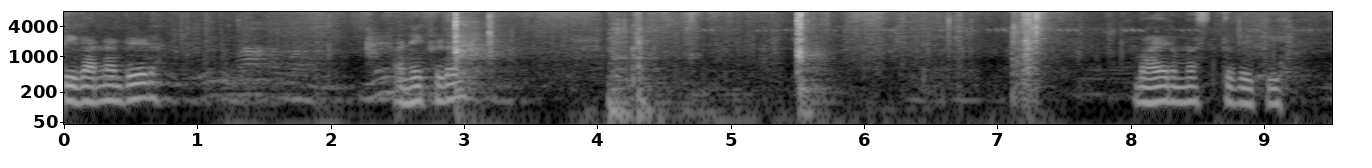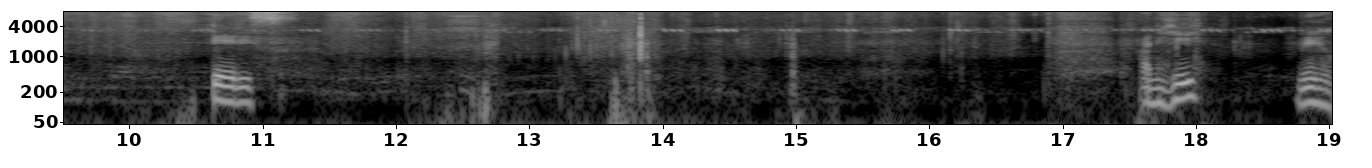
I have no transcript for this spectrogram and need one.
तिघांना बेड आणि इकडं बाहेर मस्तपैकी टेरिस. आणि ही व्ह्यू.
